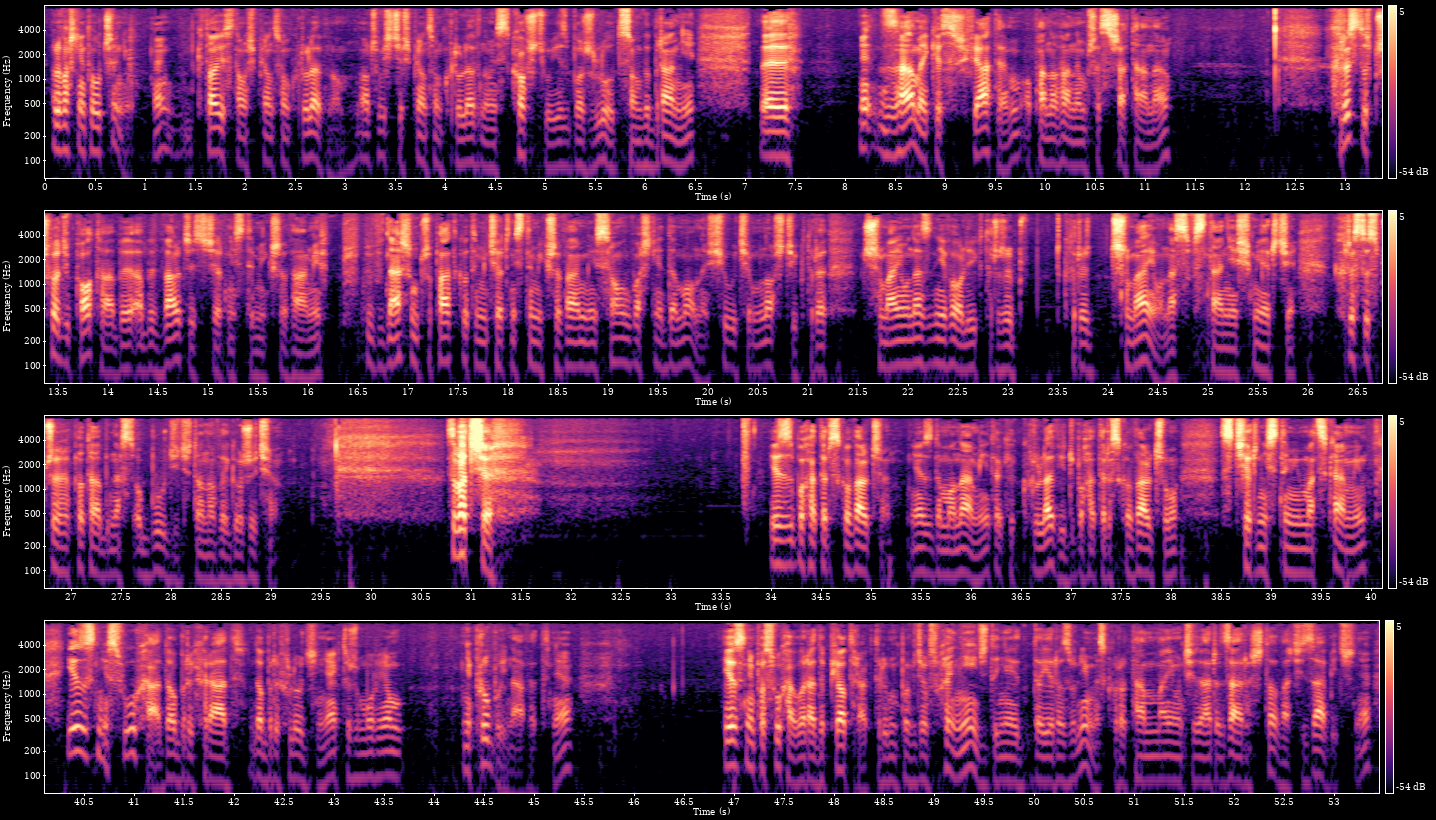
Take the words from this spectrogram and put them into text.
ale właśnie to uczynił. Nie? Kto jest tą śpiącą królewną? No oczywiście śpiącą królewną jest Kościół, jest Boży lud, są wybrani. E? Zamek jest światem opanowanym przez szatana. Chrystus przychodzi po to, aby, aby walczyć z ciernistymi krzewami. W, w naszym przypadku tymi ciernistymi krzewami są właśnie demony, siły ciemności, które trzymają nas w niewoli, które, które trzymają nas w stanie śmierci. Chrystus przychodzi po to, aby nas obudzić do nowego życia. Zobaczcie. Jezus bohatersko walczy nie? z demonami, tak jak królewicz bohatersko walczył z ciernistymi mackami. Jezus nie słucha dobrych rad, dobrych ludzi, nie? którzy mówią, nie próbuj nawet. Nie? Jezus nie posłuchał rady Piotra, który mu powiedział, słuchaj, nie idź do, Jerozolimy, skoro tam mają cię zaaresztować i zabić. Nie?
